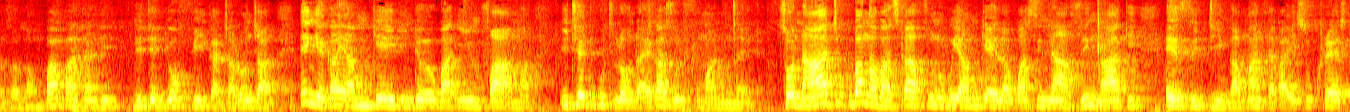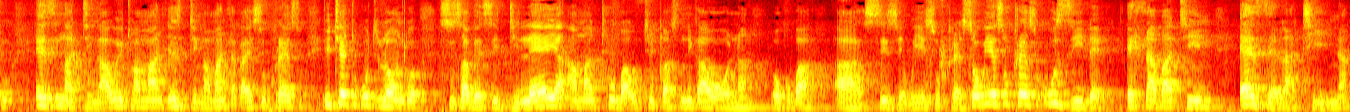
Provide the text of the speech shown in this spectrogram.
ndizawumpampatha ndide ndiyofika njalo njalo. Ingekayamkeli into yoba iyimfama ithetha ukuthi loo nto ayikazulifumana uncedo. So nathi ukuba ngaba sikafuna ukuyamkela ukuba sinazo iingxaki ezidinga amandla kayesu kristu ezingadinga wethu amandla ezidinga amandla kayesu kristu ithetha ukuthi loo nto sizabe sidileya amathuba uthixo asinika wona okuba uh, size kuyesu kristu. So uyesu kristu uzile ehlabathini ezela thina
